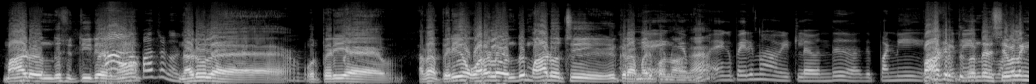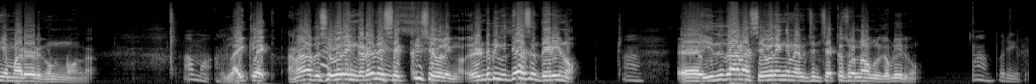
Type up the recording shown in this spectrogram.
மாடு வந்து சுற்றிக்கிட்டே இருக்கும். நடுவில் ஒரு பெரிய அதான் பெரிய உரலை வந்து மாடு வச்சு இழுக்கிற மாதிரி பண்ணுவாங்க. எங்க- எங்க பெரியம்மா வீட்ல வந்து அது பண்ணி பார்க்கறதுக்கு வந்து சிவலிங்க மாதிரியே இருக்கணும்னுவாங்க. ஆமா. லைக் லைக் ஆனால் அது சிவலிங்கம் கிடையாது செக்கு சிவலிங்கம். ரெண்டுத்துக்கும் வித்தியாசம் தெரியணும். இதுதான் நான் சிவலிங்கம் நினச்சேன்னு செக்க சொன்னா உங்களுக்கு எப்படி இருக்கும்? புரியுது.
